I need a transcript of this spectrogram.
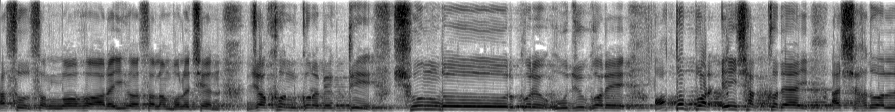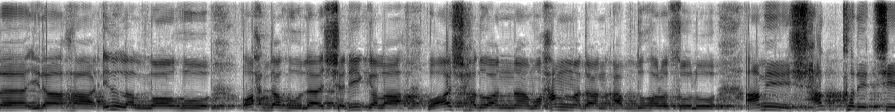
রাসুল সাল্লাহ আলাইসাল্লাম বলেছেন, যখন কোনো ব্যক্তি সুন্দর করে উজু করে, অতঃপর এই সাক্ষ্য দেয়, আশহাদু আল্লাহ ইলাহা ইল্লাল্লাহু ওয়াহদাহু লা শারীকা লাহ ওয়া আন্না মুহাম্মাদান আবদুহু রাসূলু আমি সাক্ষ্য দিচ্ছি,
